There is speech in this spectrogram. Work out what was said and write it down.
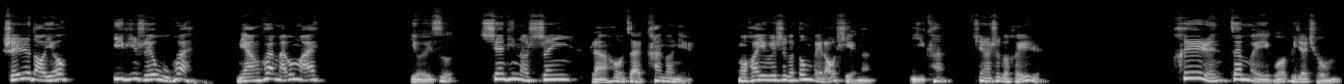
谁是导游？一瓶水五块，两块买不买？”有一次，先听到声音，然后再看到脸，我还以为是个东北老铁呢，一看竟然是个黑人。黑人在美国比较穷，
